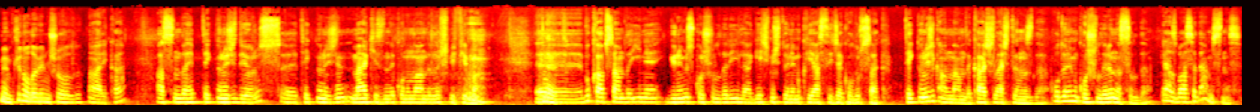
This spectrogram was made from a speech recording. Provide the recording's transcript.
mümkün olabilmiş oldu. Harika. Aslında hep teknoloji diyoruz. E, teknolojinin merkezinde konumlandırılmış bir firma. E, Evet. Bu kapsamda yine günümüz koşullarıyla geçmiş dönemi kıyaslayacak olursak teknolojik anlamda karşılaştığımızda o dönemin koşulları nasıldı? Biraz bahseder misiniz?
